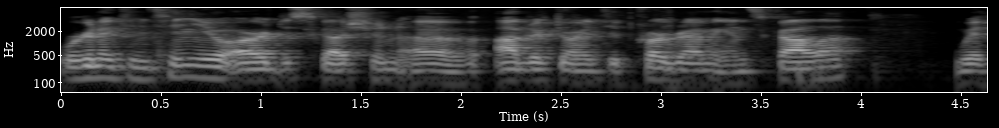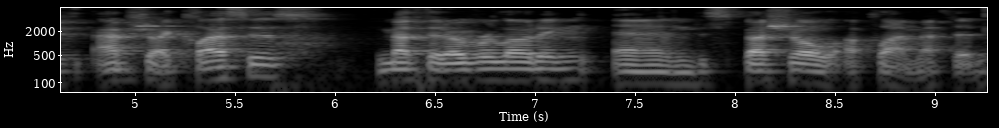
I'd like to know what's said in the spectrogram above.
We're going to continue our discussion of object-oriented programming in Scala with abstract classes, method overloading, and the special apply method.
